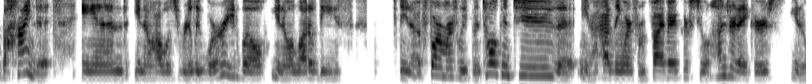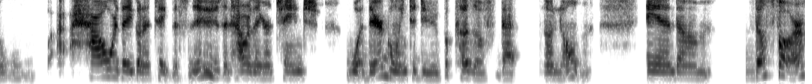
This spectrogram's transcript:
behind it. And you know i was really worried well you know a lot of these you know farmers we've been talking to that you know has anywhere from five acres to a hundred acres you know how are they going to take this news and how are they going to change what they're going to do because of that unknown? And um thus far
